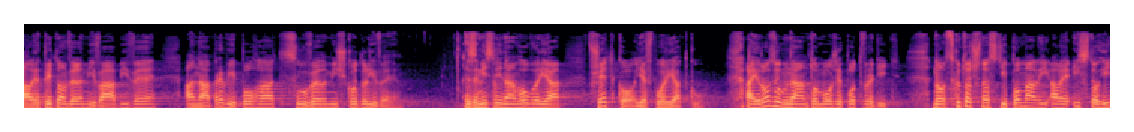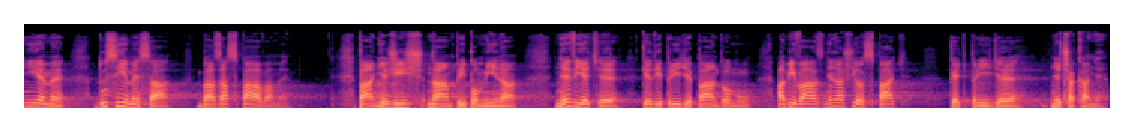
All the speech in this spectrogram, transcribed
ale pritom veľmi vábivé a na prvý pohľad sú veľmi škodlivé. Zmysly nám hovoria, všetko je v poriadku. Aj rozum nám to môže potvrdiť. No v skutočnosti pomaly, ale isto hynieme, dusíme sa, ba zaspávame. Pán Ježiš nám pripomína, neviete, kedy príde pán domu, aby vás nenašiel spať, keď príde nečakane.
